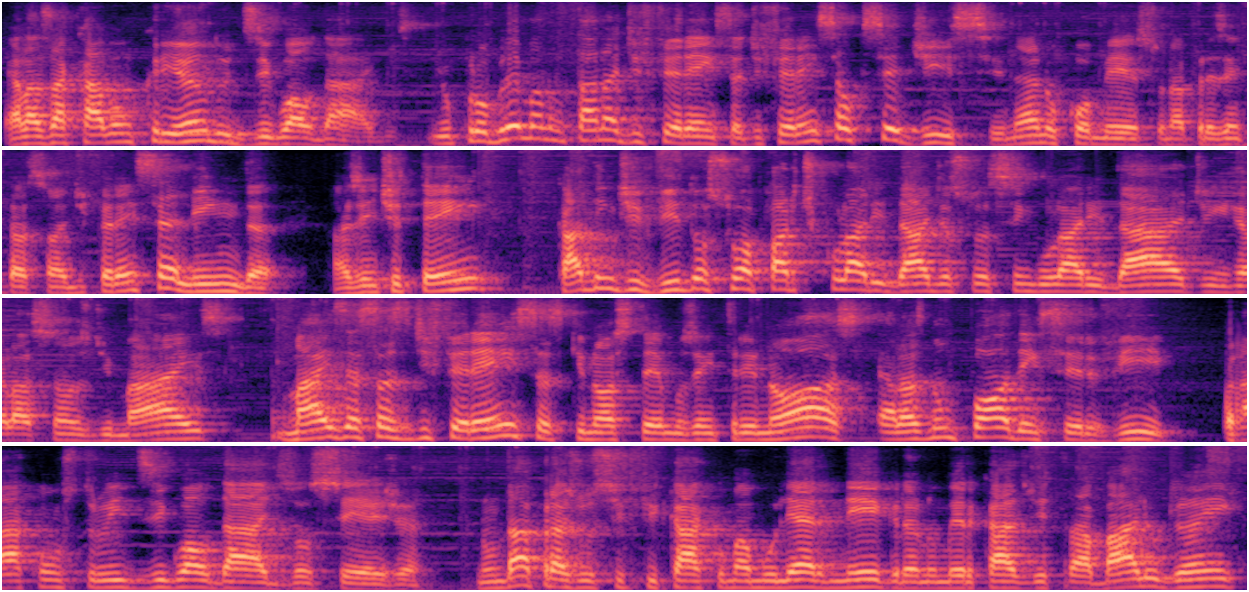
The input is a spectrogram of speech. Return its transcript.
elas acabam criando desigualdades. E o problema não está na diferença, a diferença é o que você disse né, no começo, na apresentação, a diferença é linda. A gente tem cada indivíduo a sua particularidade, a sua singularidade em relação aos demais, mas essas diferenças que nós temos entre nós, elas não podem servir para construir desigualdades, ou seja, não dá para justificar que uma mulher negra no mercado de trabalho ganhe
